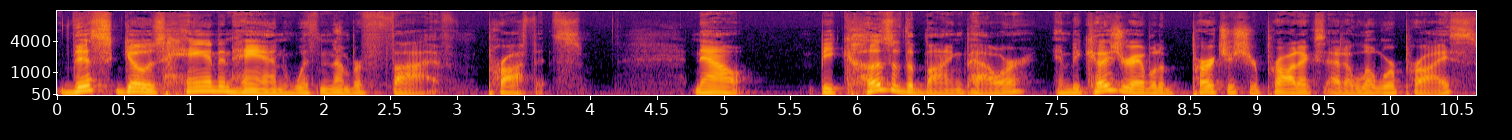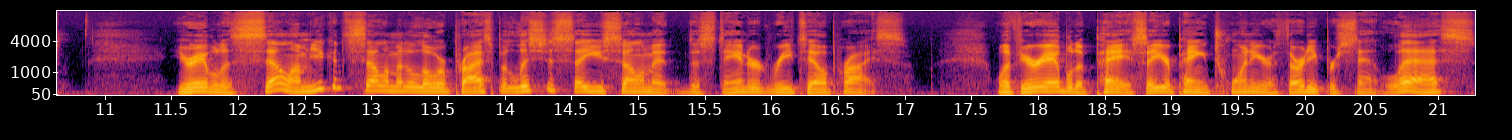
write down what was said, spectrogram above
This goes hand in hand with number five profits. Now, because of the buying power and because you're able to purchase your products at a lower price, you're able to sell them. You can sell them at a lower price, but let's just say you sell them at the standard retail price. Well, if you're able to pay, say you're paying 20 or 30% less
